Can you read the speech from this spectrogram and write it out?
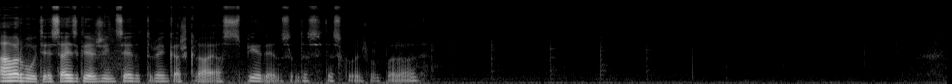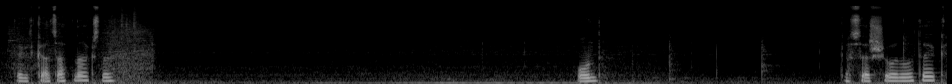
Ā, varbūt, ja es aizgriežu viņu ciet, tad tur vienkārši krājās spiediens, un tas ir tas, ko viņš man parāda. Tagad kāds atnāks, ne? Un? Kas ar šo notiek?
